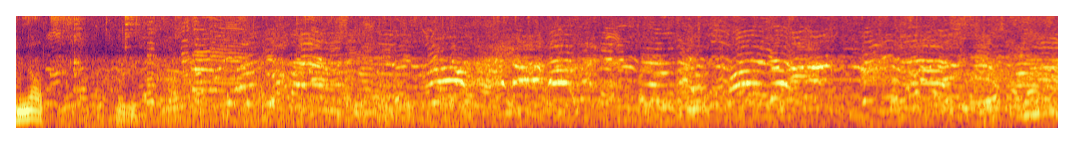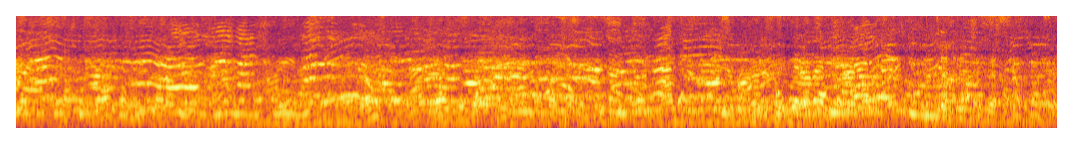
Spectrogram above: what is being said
Nihat. Hep beraber bir yerde olacak mı?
